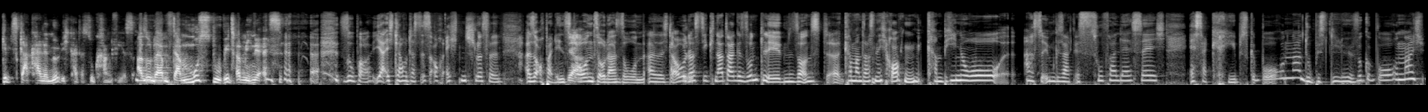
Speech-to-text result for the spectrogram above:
gibt's gar keine Möglichkeit, dass du krank wirst. Also da, da musst du Vitamine essen. Super. Ja, ich glaube, das ist auch echt ein Schlüssel. Also auch bei den Ja. Stones oder so. Also ich glaube, dass die Knatter gesund leben, sonst äh, kann man das nicht rocken. Campino, hast du eben gesagt, ist zuverlässig. Er ist ja Krebsgeborener. Du bist Löwe-Geborener. Ich,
